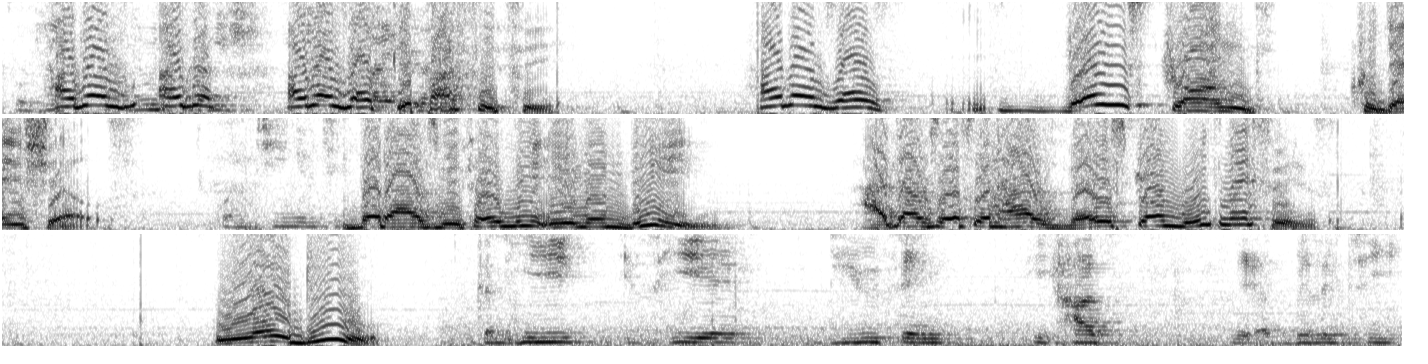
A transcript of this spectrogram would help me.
So Adams, you Adam, think he should Adams has capacity. Adams has very strong credentials. Continue to But as with every human being, Adams also has very strong weaknesses. We all do. Can he, is he, do you think he has the ability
